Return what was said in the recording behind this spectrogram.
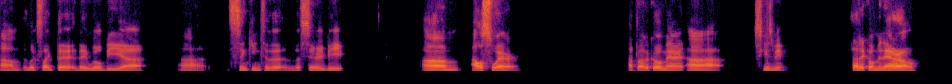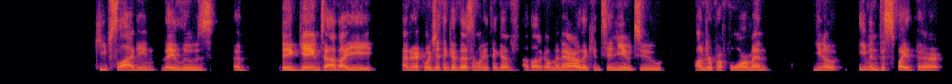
um, it looks like they they will be uh, uh, sinking to the the Serie B. Um, elsewhere, Atletico, Mer- uh, excuse me, Atletico Mineiro keep sliding. They lose a big game to Avaí. Enrick, what do you think of this? And what do you think of Atletico Mineiro? They continue to underperform, and you know, even despite their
